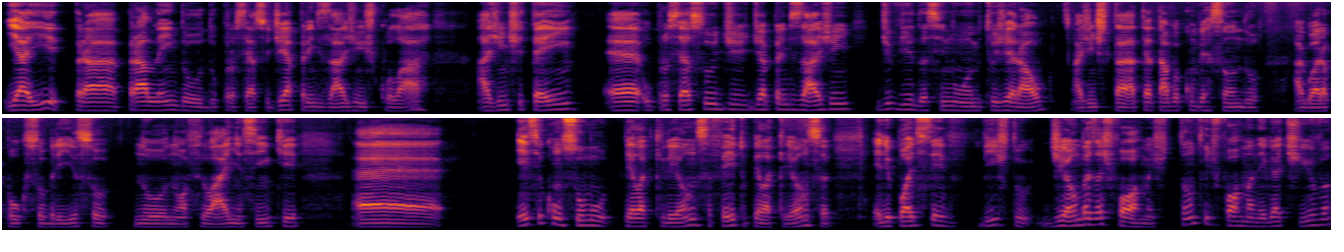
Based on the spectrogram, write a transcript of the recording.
E aí, para além do, do processo de aprendizagem escolar, a gente tem é, o processo de, de aprendizagem de vida, assim, no âmbito geral. A gente tá, até estava conversando agora há pouco sobre isso no, no offline, assim, que é, esse consumo pela criança, feito pela criança, ele pode ser visto de ambas as formas, tanto de forma negativa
